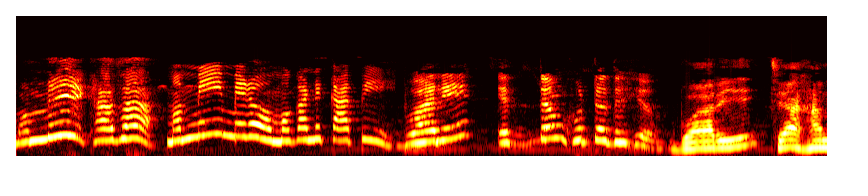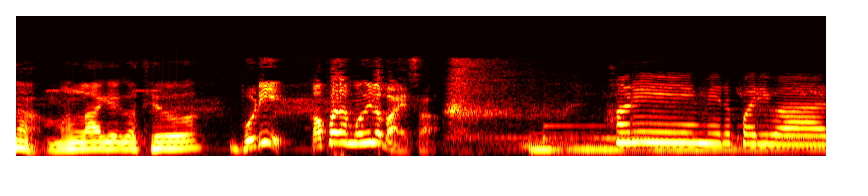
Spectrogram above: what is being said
मम्मी खाजा। मम्मी मेरो होमवर्क गर्ने कापी। बुहारी एकदम खुट्टा दुख्यो। बुहारी चिया खान मन लागेको थियो। बुढी कपडा मैलो भएछ। अरे मेरो परिवार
